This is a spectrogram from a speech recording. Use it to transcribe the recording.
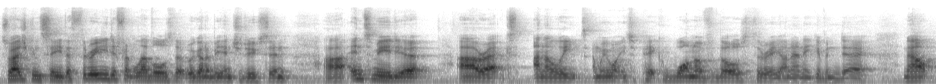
So as you can see the three different levels that we're going to be introducing are intermediate, RX and elite and we want you to pick one of those three on any given day. Now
